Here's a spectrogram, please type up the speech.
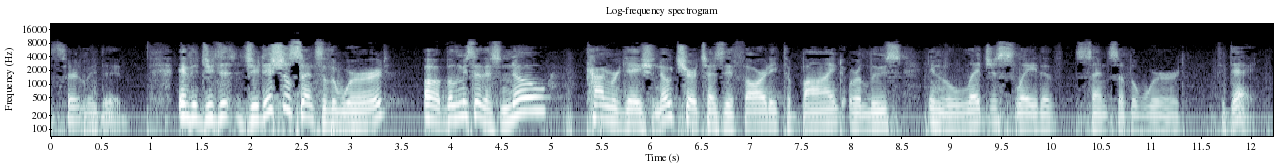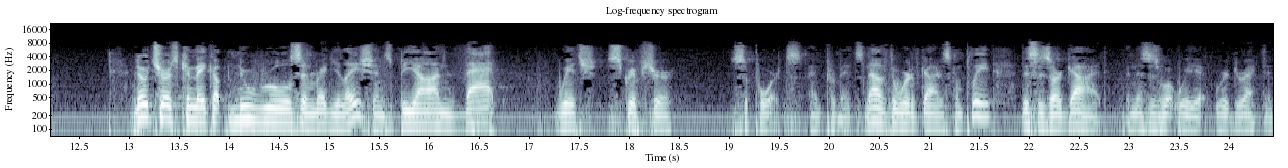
certainly did. In the judi- judicial sense of the word, oh, but let me say this: no congregation, no church has the authority to bind or loose in the legislative sense of the word today. No church can make up new rules and regulations beyond that which Scripture supports and permits. Now that the Word of God is complete, this is our guide, and this is what we, we're directed.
